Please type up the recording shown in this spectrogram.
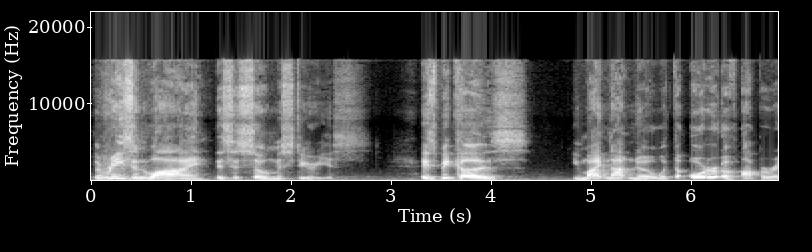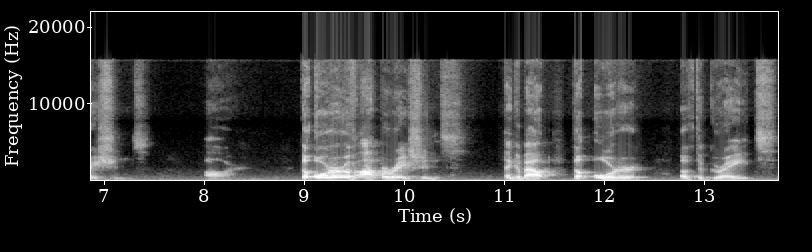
The reason why this is so mysterious is because you might not know what the order of operations are. The order of operations, think about the order of the grades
